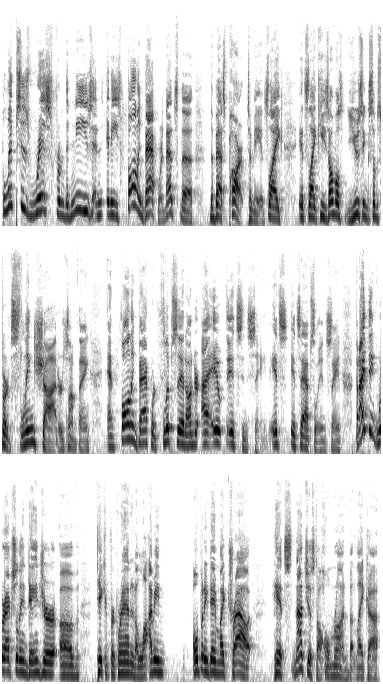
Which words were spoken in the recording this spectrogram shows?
flips his wrist from the knees and, and he's falling backward. That's the the best part to me. It's like it's like he's almost using some sort of slingshot or something and falling backward flips it under I, it, it's insane. It's it's absolutely insane. But I think we're actually in danger of taking for granted a lot. I mean, opening day Mike Trout hits not just a home run, but like a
